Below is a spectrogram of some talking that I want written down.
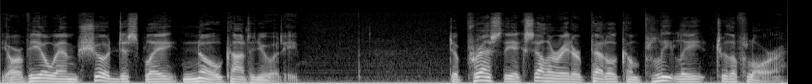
your VOM should display no continuity. Depress the accelerator pedal completely to the floor.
